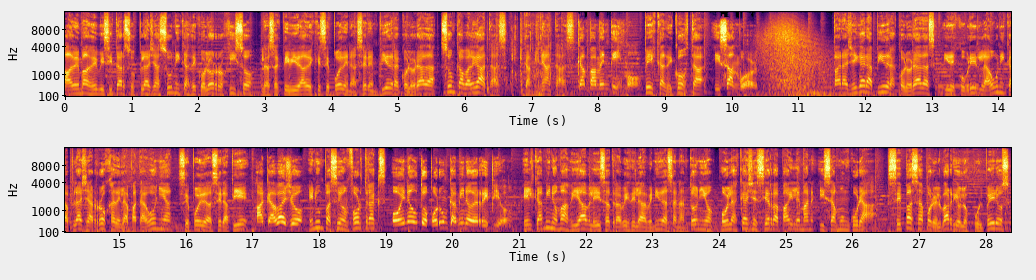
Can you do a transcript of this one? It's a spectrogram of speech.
Además de visitar sus playas únicas de color rojizo, las actividades que se pueden hacer en Piedra Colorada son cabalgatas, caminatas, campamentismo, pesca de costa y sandboard. Para llegar a Piedras Coloradas y descubrir la única playa roja de la Patagonia, se puede hacer a pie, a caballo, en un paseo en Fortrax o en auto por un camino de ripio. El camino más viable es a través de la Avenida San Antonio o las calles Sierra Paileman y Samuncurá. Se pasa por el barrio Los Pulperos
